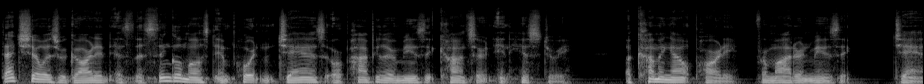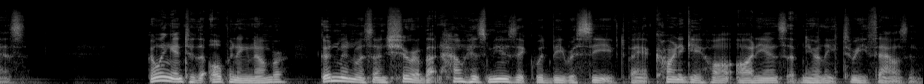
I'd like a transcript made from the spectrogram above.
That show is regarded as the single most important jazz or popular music concert in history, a coming out party for modern music, jazz. Going into the opening number, Goodman was unsure about how his music would be received by a Carnegie Hall audience of nearly 3,000.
